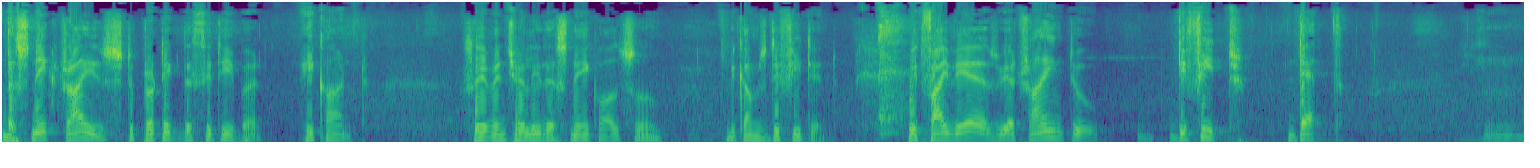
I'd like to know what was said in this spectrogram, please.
The snake tries to protect the city, but he can't. So eventually the snake also becomes defeated. With five years, we are trying to defeat death. Hmm.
